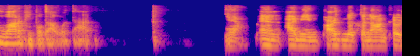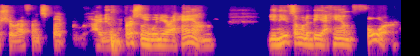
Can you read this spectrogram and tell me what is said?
a lot of people dealt with that. Yeah. And I mean, pardon the, the non kosher reference, but I know personally when you're a ham, you need someone to be a ham for.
